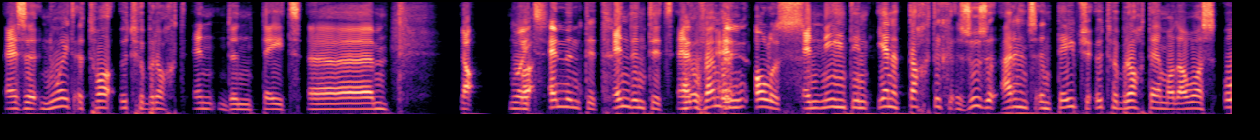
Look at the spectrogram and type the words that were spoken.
is ze nooit het uitgebracht in de tijd. Ehm, nooit. Endend dit? In de tijd. In En- november En alles. in 1981 zou ze ergens een tapeje uitgebracht hebben, maar dat was niet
